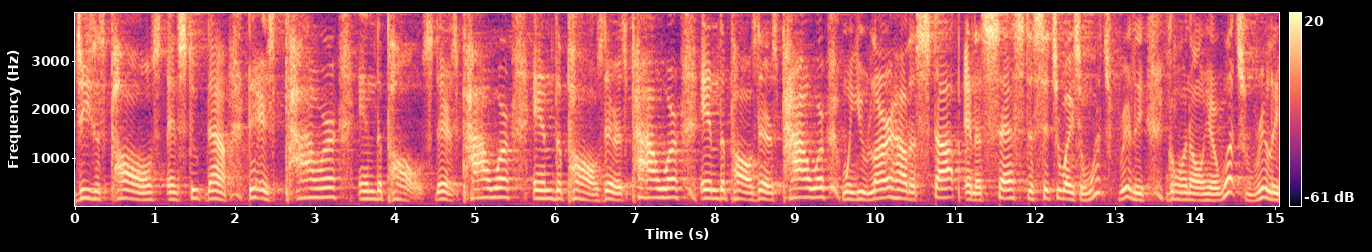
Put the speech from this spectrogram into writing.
Jesus paused and stooped down. There is power in the pause. There is power in the pause. There is power in the pause. There is power when you learn how to stop and assess the situation. What's really going on here? What's really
